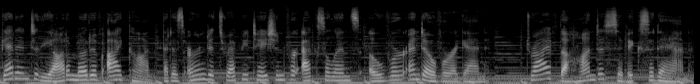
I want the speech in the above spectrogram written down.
Get into the automotive icon that has earned its reputation for excellence over and over again. Drive the Honda Civic Sedan.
